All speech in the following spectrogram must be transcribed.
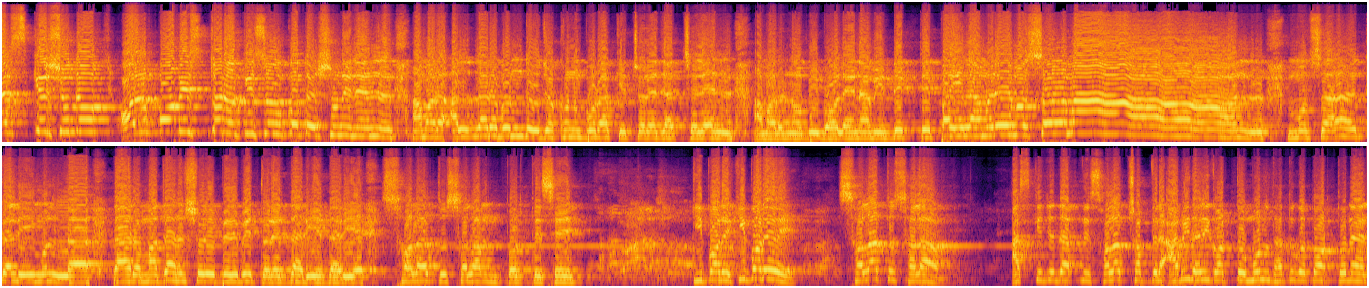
আজকে শুধু অল্প বিস্তর কিছু কথা শুনে নেন। আমার আল্লাহর বন্ধু যখন বোরাকে চলে যাচ্ছিলেন, আমার নবী বলেন, আমি দেখতে পাইলাম রে মুসলমান। মুসা কালিমুল্লাহ তার মাজার শরীফের ভেতরে দাঁড়িয়ে দাঁড়িয়ে সলাতু সালাম পড়তেছে। কি পরে কি পরে সলাতু সালাম। আজকে যদি আপনি সলাৎ শব্দের আবিধারিক অর্থ, মূল ধাতুগত অর্থ নেন,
